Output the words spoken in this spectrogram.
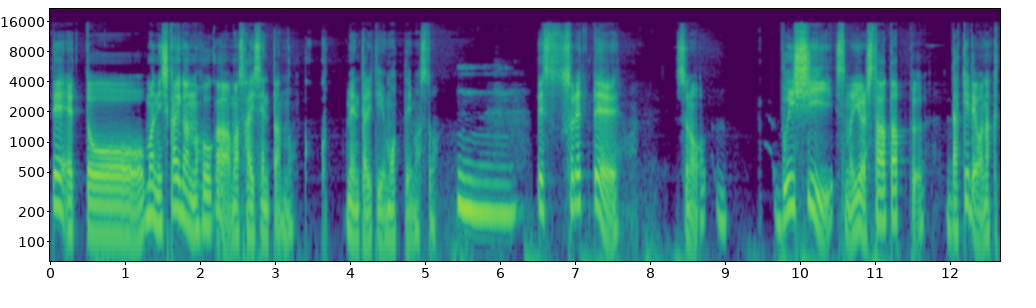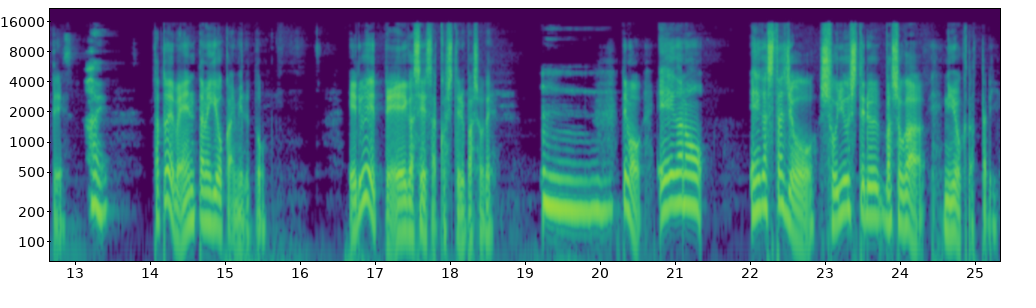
で、えっと、まあ、西海岸の方が、まあ、最先端のこメンタリティを持っていますと。うーん。で、それって、その、VC、そのいわゆるスタートアップだけではなくて、はい。例えばエンタメ業界見ると、LA って映画制作をしてる場所で、うーん。でも映画の、映画スタジオを所有してる場所がニューヨークだったり、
